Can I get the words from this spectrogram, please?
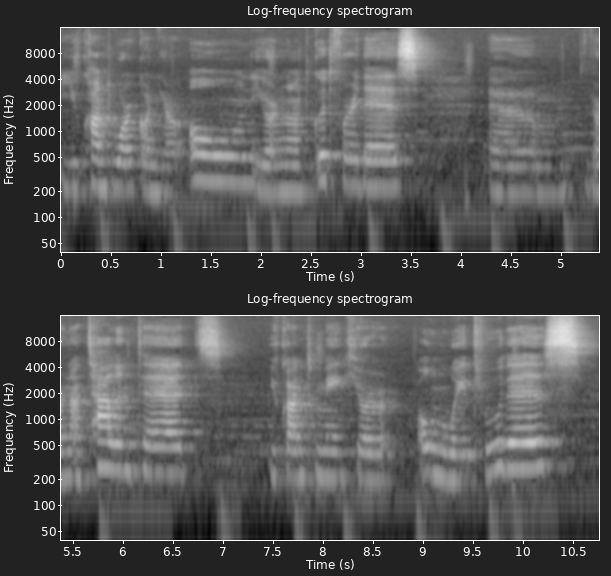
you can't work on your own. You're not good for this. Um, you're not talented. You can't make your own way through this.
